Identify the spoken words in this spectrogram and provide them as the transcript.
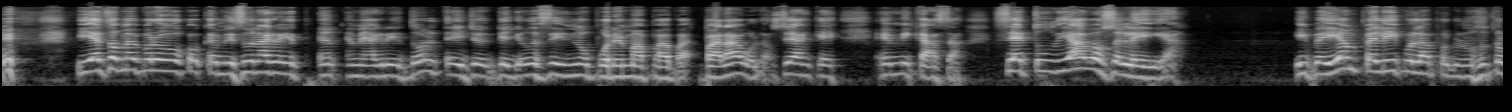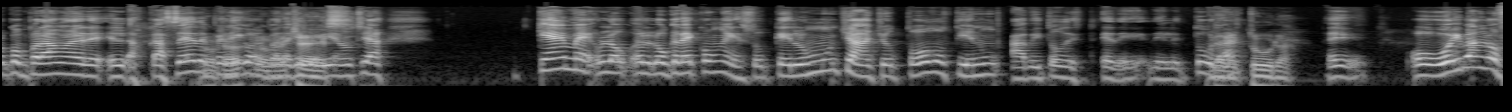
y eso me provocó que me hizo una me agrietó el techo, que yo decidí no poner más parábola. O sea que en mi casa se estudiaba o se leía y veían películas porque nosotros comprábamos las cassettes de películas para que vieran. O sea, ¿qué me logré con eso? Que los muchachos todos tienen un hábito de, lectura. De lectura. o iban los,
